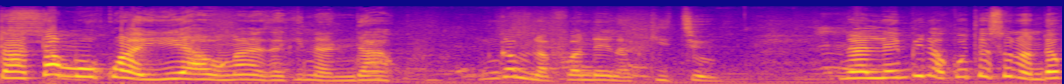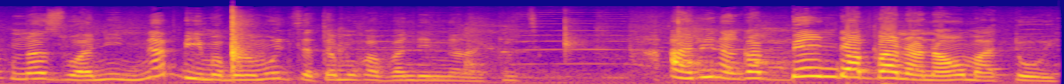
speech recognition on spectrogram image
tata moko aye awa ngai nazalaki na ndako ngai nafandai na kiti oyo nalembi nakota so na ndako nazwa nini nabima bona moni tata moko avandeli nga na kiti abi na nga benda bana na yo matoi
